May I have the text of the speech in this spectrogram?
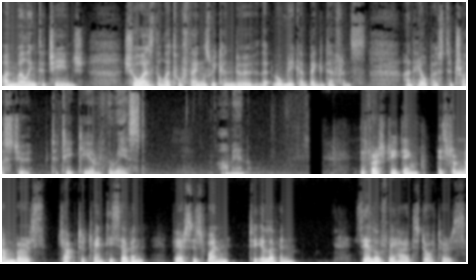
unwilling to change. Show us the little things we can do that will make a big difference and help us to trust you to take care of the rest. Amen. The first reading is from Numbers chapter 27, verses 1 to 11. Zelophehad's daughters.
